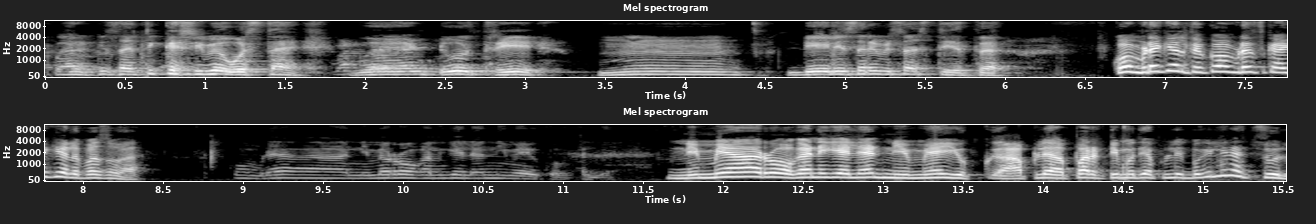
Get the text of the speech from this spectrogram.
पार्टीसाठी कशी व्यवस्था आहे? One two three daily service असते तर कोंबड्या केलं ते कोंबड्याच काय केलं बसवा कोंबड्या निम्या रोगाने गेल्या निम्या विकून खाल्ल्या. निम्या रोगाने गेल्या निम्या युक आपल्या पार्टीमध्ये आपली बघितली ना चूल.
